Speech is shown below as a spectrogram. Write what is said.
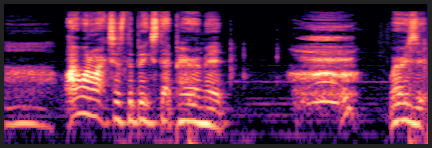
I want to access the Big Step Pyramid. Where is it?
